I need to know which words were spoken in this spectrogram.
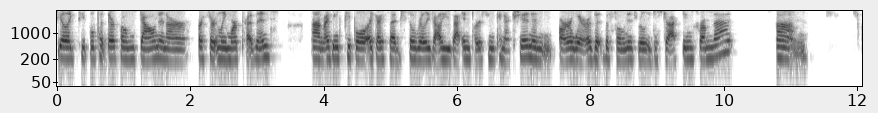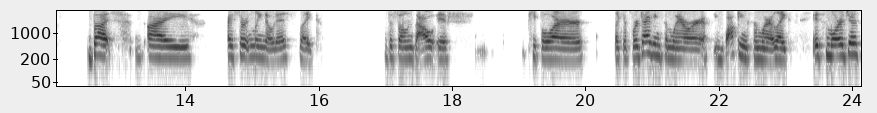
feel like people put their phones down and are are certainly more present. Um, I think people, like I said, still really value that in-person connection and are aware that the phone is really distracting from that. Um, but I I certainly notice like the phone's out if people are like if we're driving somewhere or walking somewhere like it's more just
